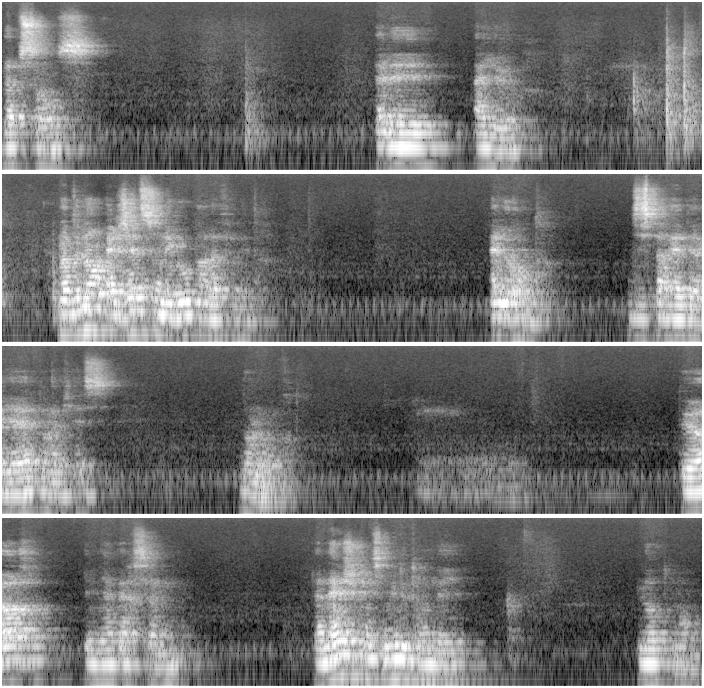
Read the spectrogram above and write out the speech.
d'absence. Elle est ailleurs. Maintenant, elle jette son ego par la fenêtre. Elle rentre, disparaît derrière dans la pièce, dans l'ombre. Dehors, il n'y a personne. La neige continue de tomber, lentement.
